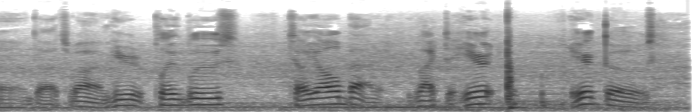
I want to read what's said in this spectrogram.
and uh, that's why I'm here to play the blues, tell you all about it. You like to hear it, here it goes.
